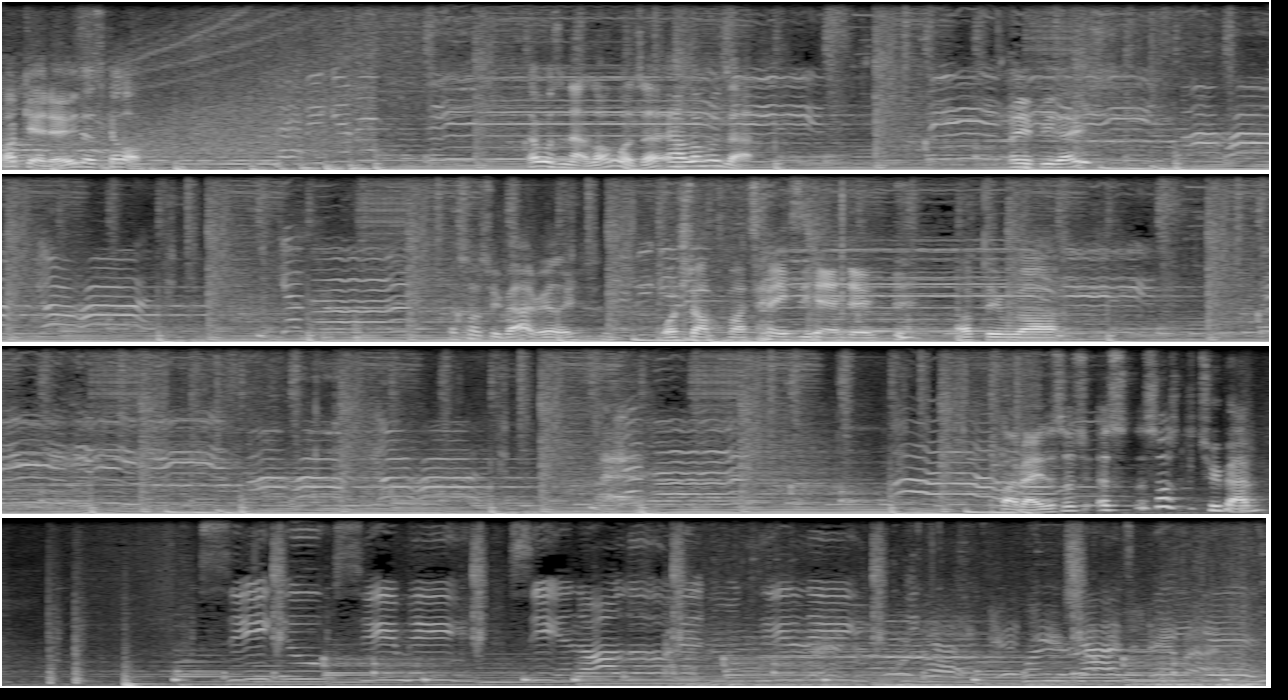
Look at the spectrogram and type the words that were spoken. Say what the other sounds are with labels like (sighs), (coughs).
Fuck yeah, dude. Let's kill off. That wasn't that long, was it? How long was that? Only a few days? That's not too bad, really. Washed up my (laughs) days, yeah, dude. I feel, uh... Five days, not, that's, that's not too bad.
